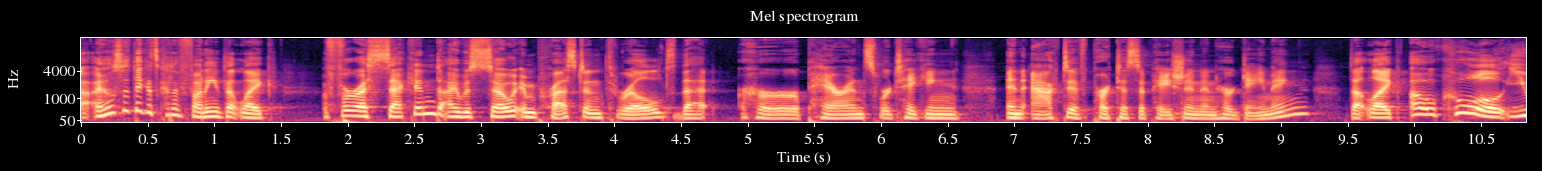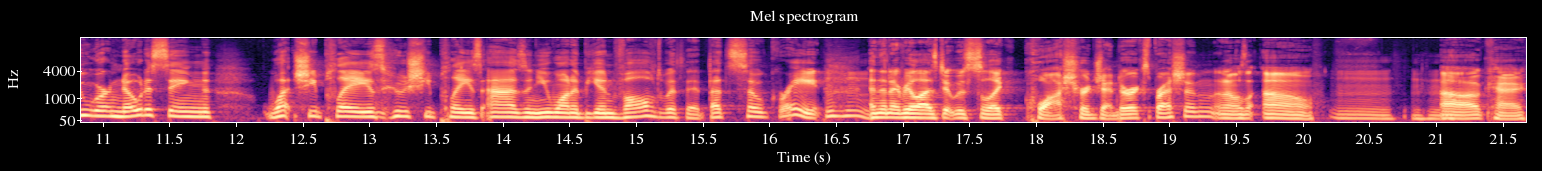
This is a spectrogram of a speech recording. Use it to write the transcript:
I also think it's kind of funny that like for a second I was so impressed and thrilled that her parents were taking an active participation in her gaming that like oh cool you were noticing what she plays who she plays as and you want to be involved with it. That's so great. Mm-hmm. and then i realized it was to like quash her gender expression and i was like oh. Mm-hmm. oh okay.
